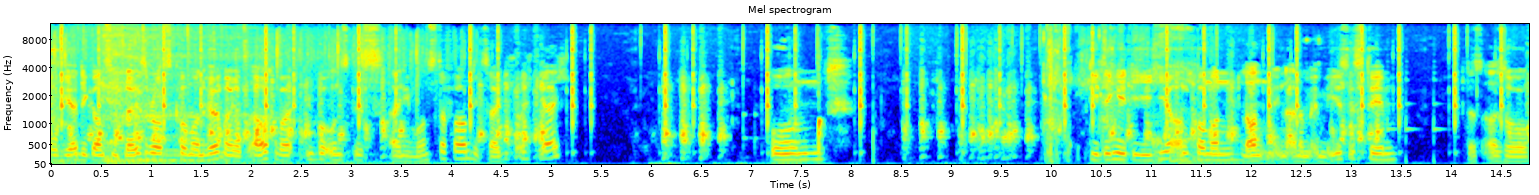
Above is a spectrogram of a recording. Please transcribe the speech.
Woher die ganzen Blaze Rods kommen, hört man jetzt auch, weil über uns ist eine Monsterfarm, die zeige ich euch gleich. Und die Dinge, die hier ankommen, landen in einem ME-System das also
